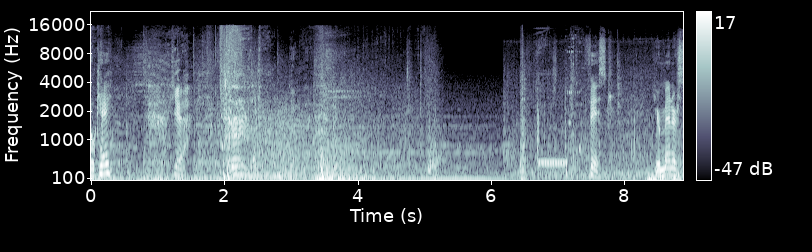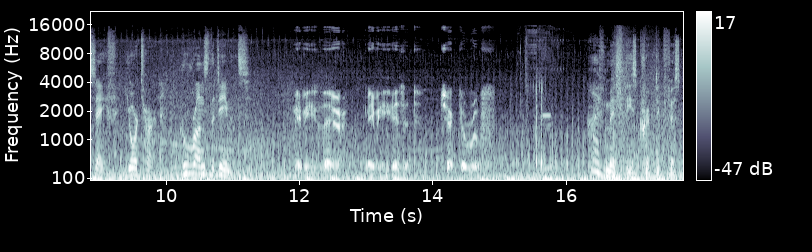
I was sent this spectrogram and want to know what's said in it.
You okay? Yeah. Fisk, your men are safe. Your turn. Who runs the demons? Maybe he's there. Maybe he isn't. Check the roof. I've missed these cryptic Fisk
